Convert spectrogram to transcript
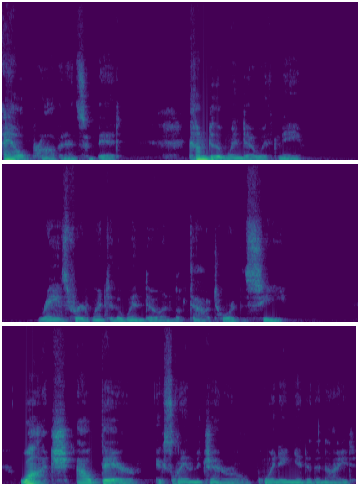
I help Providence a bit. Come to the window with me. Rainsford went to the window and looked out toward the sea. Watch, out there, exclaimed the general, pointing into the night.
